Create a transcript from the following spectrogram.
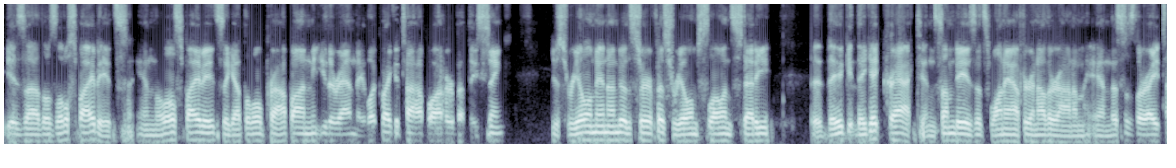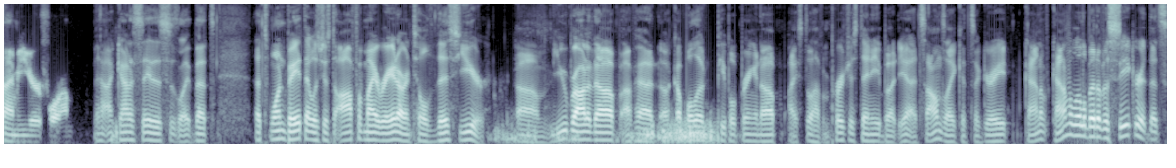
is uh, those little spy baits. And the little spy baits, they got the little prop on either end. They look like a top water, but they sink. Just reel them in under the surface, reel them slow and steady. they they get cracked, and some days it's one after another on them. And this is the right time of year for them. Yeah, I gotta say this is like that's that's one bait that was just off of my radar until this year. Um, you brought it up. I've had a couple of people bring it up. I still haven't purchased any, but yeah, it sounds like it's a great kind of kind of a little bit of a secret that's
